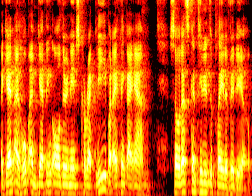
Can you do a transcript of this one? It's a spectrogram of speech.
Again, I hope I'm getting all their names correctly, but I think I am. So let's continue to play the video.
